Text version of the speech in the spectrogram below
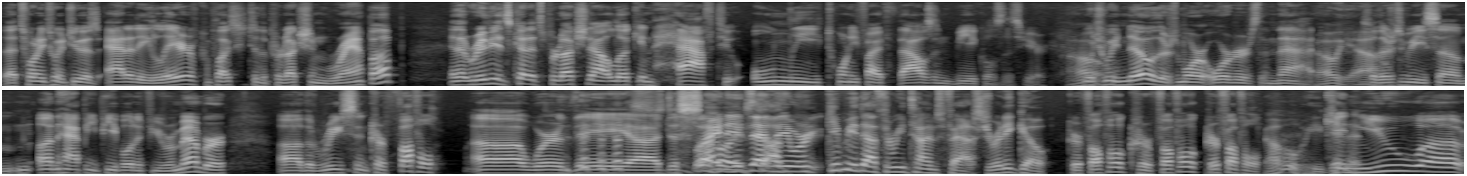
That 2022 has added a layer of complexity to the production ramp up. And that Rivian's cut its production outlook in half to only 25,000 vehicles this year, which we know there's more orders than that. Oh, yeah. So there's going to be some unhappy people. And if you remember uh, the recent kerfuffle uh, where they uh, decided that stop. they were Give me that three times fast. Ready? Go. kerfuffle, kerfuffle, kerfuffle. Oh, he did Can it. you uh,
